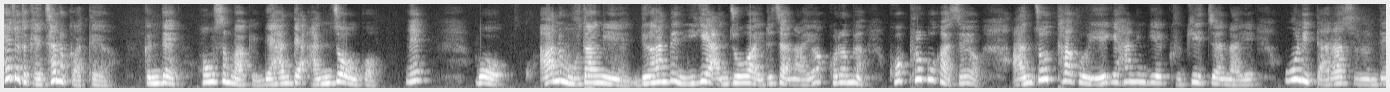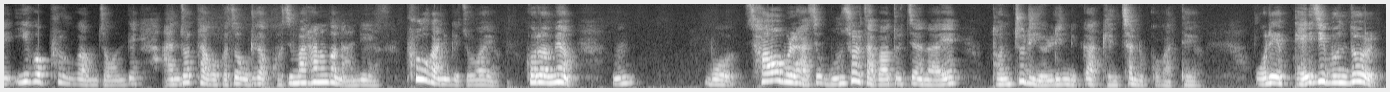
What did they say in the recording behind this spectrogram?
해줘도 괜찮을 것 같아요. 근데 홍수막이 내한테 안 좋은 거, 예? 뭐 아는 무당이 너한테는 이게 안 좋아 이러잖아요. 그러면 그거 풀고 가세요. 안 좋다고 얘기하는 게 그게 있잖아요. 운이 따라주는데 이거 풀고 가면 좋은데 안 좋다고 그래서 우리가 거짓말 하는 건 아니에요. 풀고 가는 게 좋아요. 그러면 음, 뭐 사업을 하시고 문서를 잡아도 있잖아요. 돈줄이 열리니까 괜찮을 것 같아요. 우리 돼지분들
